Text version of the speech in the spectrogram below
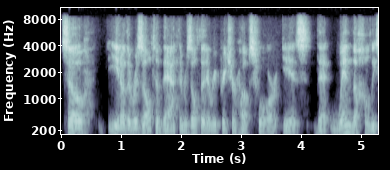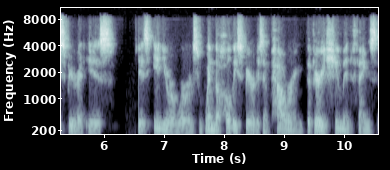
So, you know, the result of that, the result that every preacher hopes for is that when the Holy Spirit is is in your words, when the Holy Spirit is empowering the very human things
